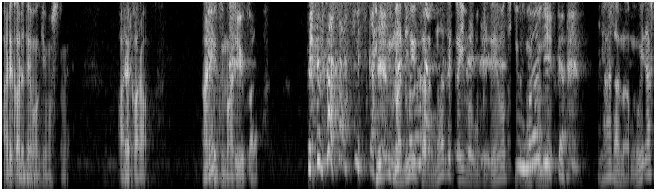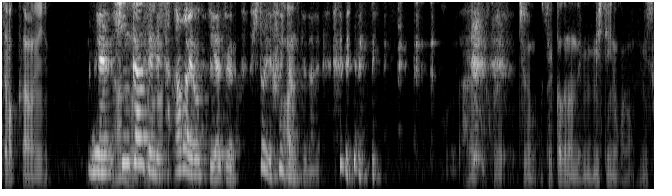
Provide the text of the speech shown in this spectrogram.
あれから電話来ましたね。あれから。あれ？ヘズマリュウから。マジっすかヘズマリュウからなぜか今僕電話来てて、本当にマジっす。か？やだな、思い出したばっかなのに。ね、新幹線でさあばよっていうやつが一人で吹いたんですけど、あれ。はい、これ、ちょっとせっかくなんで見せていいのかな？見せ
